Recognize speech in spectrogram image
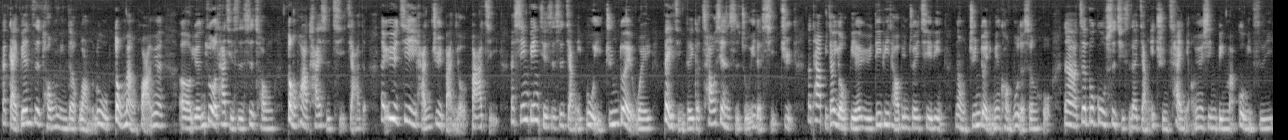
那改编自同名的网络动漫画。因为呃原作它其实是从动画开始起家的。那预计韩剧版有八集，那新兵其实是讲一部以军队为背景的一个超现实主义的喜剧。那它比较有别于《D.P. 逃兵追缉令》那种军队里面恐怖的生活。那这部故事其实在讲一群菜鸟，因为新兵嘛，顾名思义，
